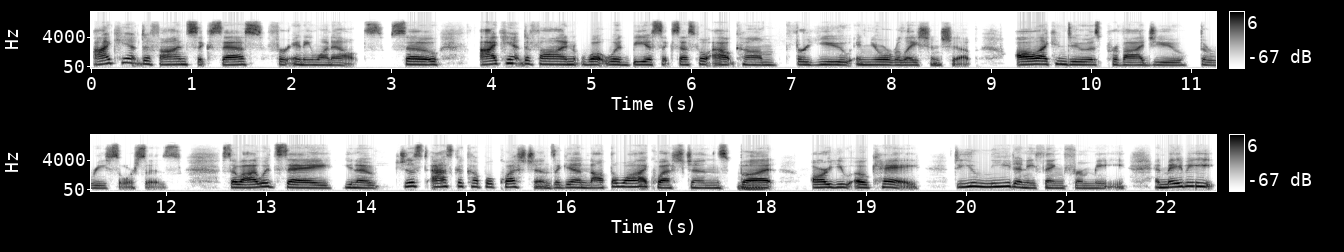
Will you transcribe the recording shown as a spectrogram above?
I can't define success for anyone else. So I can't define what would be a successful outcome for you in your relationship. All I can do is provide you the resources. So I would say, you know, just ask a couple questions. Again, not the why questions, mm-hmm. but are you okay? Do you need anything from me? And maybe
